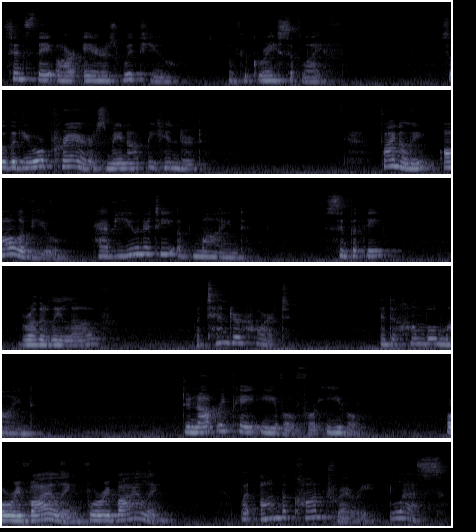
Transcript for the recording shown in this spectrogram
since they are heirs with you of the grace of life, so that your prayers may not be hindered. Finally, all of you have unity of mind, sympathy, brotherly love, a tender heart, and a humble mind. Do not repay evil for evil, or reviling for reviling, but on the contrary, bless.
